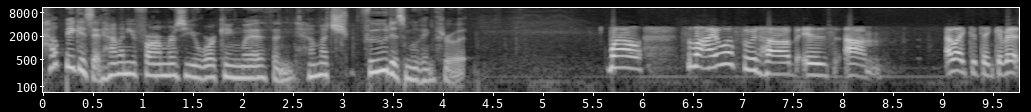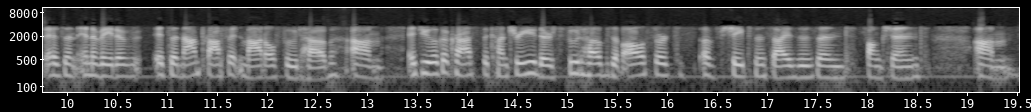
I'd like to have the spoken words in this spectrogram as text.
how big is it? How many farmers are you working with, and how much food is moving through it? Well, so the Iowa Food Hub is, um, I like to think of it as an innovative, it's a nonprofit model food hub. Um, as you look across the country, there's food hubs of all sorts of shapes and sizes and functions. Um,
